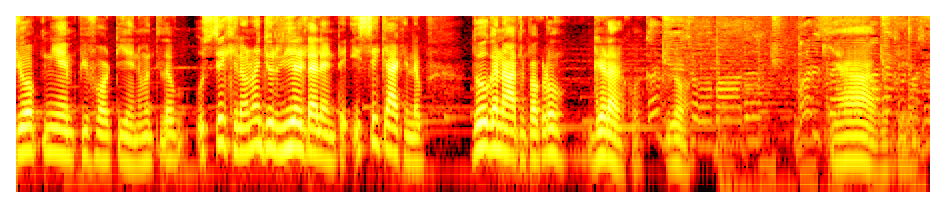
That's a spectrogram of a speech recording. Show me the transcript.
जो अपनी एम पी फोर्टी है ना मतलब उससे खिलाओ ना जो रियल टैलेंट है इससे क्या खेलना अब दो गन हाथ में पकड़ो गेड़ा रखो लो। क्या बोले?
